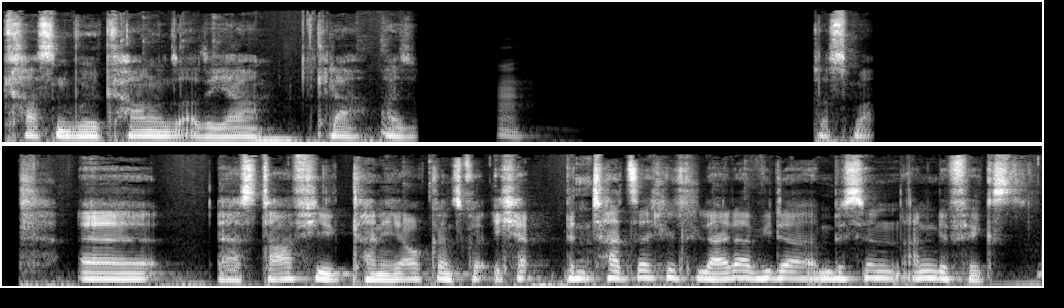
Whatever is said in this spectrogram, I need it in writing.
krassen Vulkan und so. Also ja, klar. Also hm. das war äh, ja, Starfield kann ich auch ganz kurz. Ich hab, bin tatsächlich leider wieder ein bisschen angefixt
